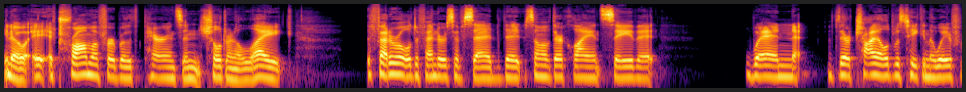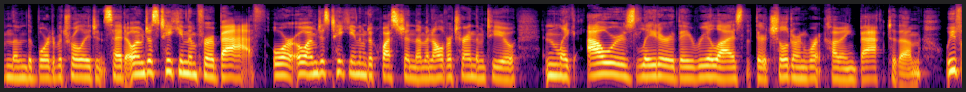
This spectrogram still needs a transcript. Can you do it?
you know, a, a trauma for both parents and children alike. Federal defenders have said that some of their clients say that when their child was taken away from them, the Border Patrol agent said, Oh, I'm just taking them for a bath, or Oh, I'm just taking them to question them and I'll return them to you. And like hours later, they realized that their children weren't coming back to them. We've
